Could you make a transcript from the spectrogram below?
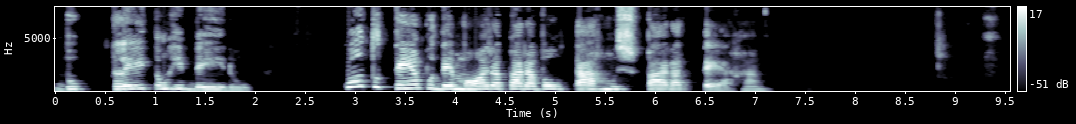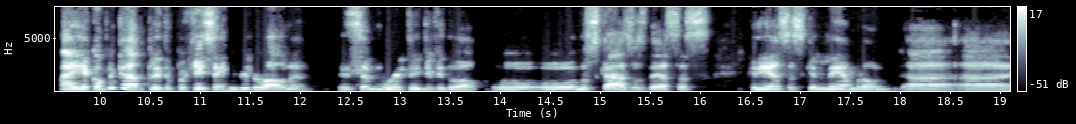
do Cleiton Ribeiro. Quanto tempo demora para voltarmos para a Terra? Aí é complicado, Cleiton, porque isso é individual, né? Isso é muito individual. O, o, nos casos dessas crianças que lembram a, a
